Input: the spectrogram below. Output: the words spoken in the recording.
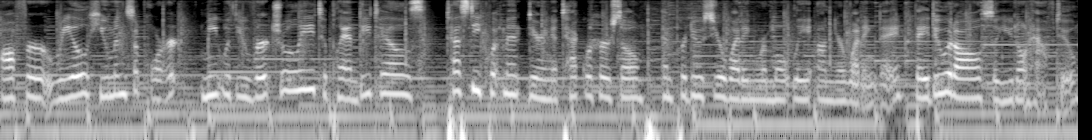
offer real human support, meet with you virtually to plan details, test equipment during a tech rehearsal, and produce your wedding remotely on your wedding day. They do it all so you don't have to.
